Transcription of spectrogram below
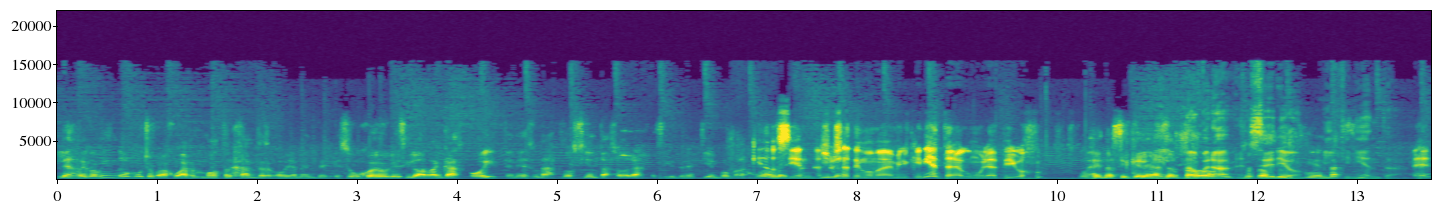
les recomiendo mucho para jugar Monster Hunter, obviamente. Es un juego que si lo arrancás hoy tenés unas 200 horas, así que tenés tiempo para ¿Qué jugarlo 200? Yo tranquilo. ya tengo más de 1500 en acumulativo. Bueno, si querés Mil- hacer todo, ¿en serio? 1500. ¿1500? ¿Eh?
